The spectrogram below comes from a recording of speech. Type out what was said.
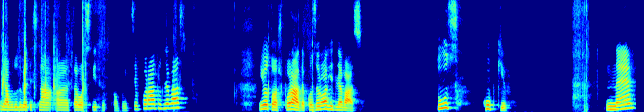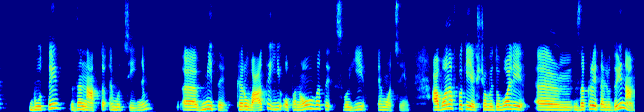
Я буду дивитись на е, таро світлих провидців пораду для вас. І отож, порада козороги для вас. Туз кубків. Не бути занадто емоційним, е, вміти керувати і опановувати свої емоції. Або навпаки, якщо ви доволі ем, закрита людина,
